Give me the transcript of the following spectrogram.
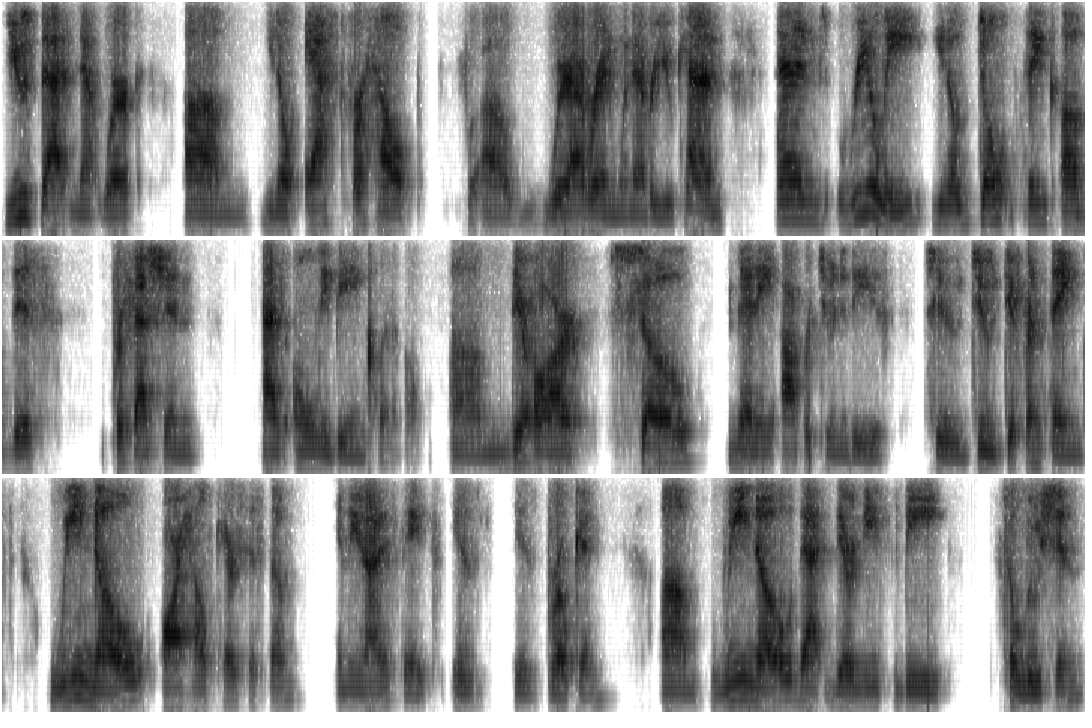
use that network, um, you know, ask for help uh, wherever and whenever you can. And really, you know, don't think of this profession as only being clinical. Um, there are so many opportunities to do different things. We know our healthcare system in the United States is is broken. Um, we know that there needs to be solutions,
